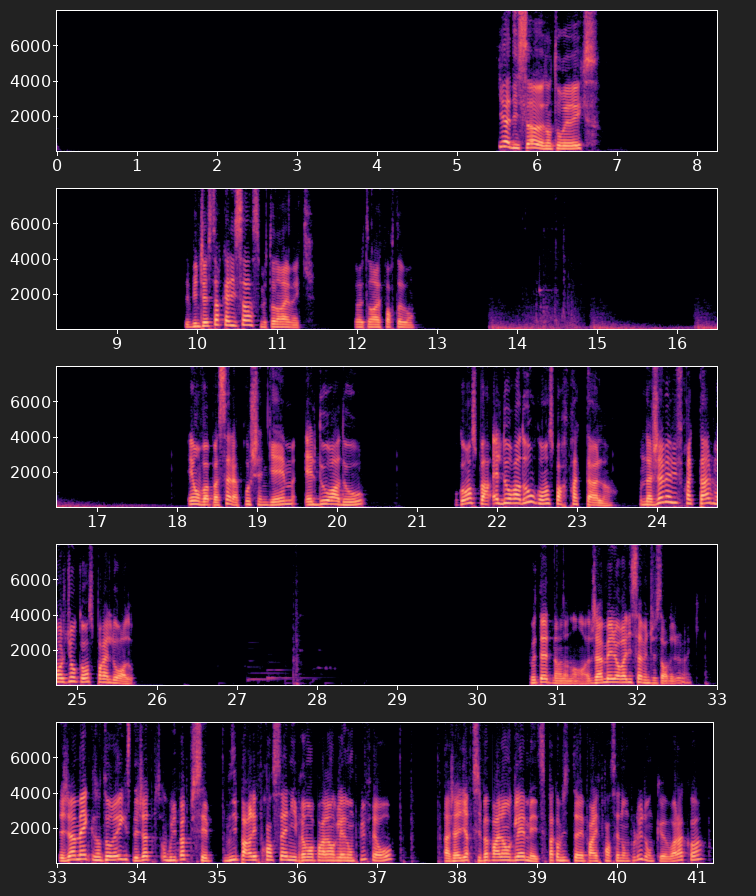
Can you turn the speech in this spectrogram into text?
Qui a dit ça, euh, Zantoririx C'est Winchester qui a dit ça? Ça m'étonnerait, mec. Ça m'étonnerait fortement. Et on va passer à la prochaine game, Eldorado. On commence par Eldorado, on commence par Fractal. On n'a jamais vu Fractal, moi je dis on commence par Eldorado. Peut-être, non, non, non. Jamais il aurait dit ça, déjà, mec. Déjà, mec, Zantorix, déjà, oublie pas que tu sais ni parler français, ni vraiment parler anglais non plus, frérot. Enfin, j'allais dire que tu sais pas parler anglais, mais c'est pas comme si tu avais parlé français non plus, donc euh, voilà, quoi.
